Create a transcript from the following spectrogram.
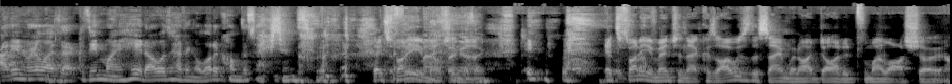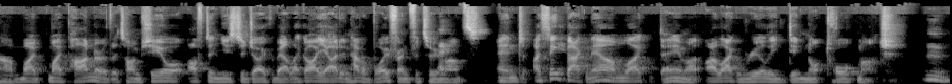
i didn't realize that because in my head i was having a lot of conversations It's a funny you female mention thing, I that. It- It's funny you mentioned that because I was the same when I dieted for my last show. Um, my my partner at the time, she often used to joke about like, "Oh yeah, I didn't have a boyfriend for two months." And I think back now, I'm like, "Damn, I, I like really did not talk much." Mm.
